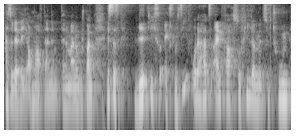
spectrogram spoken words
also da wäre ich auch mal auf deine, deine Meinung gespannt. Ist das wirklich so exklusiv oder hat es einfach so viel damit zu tun,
